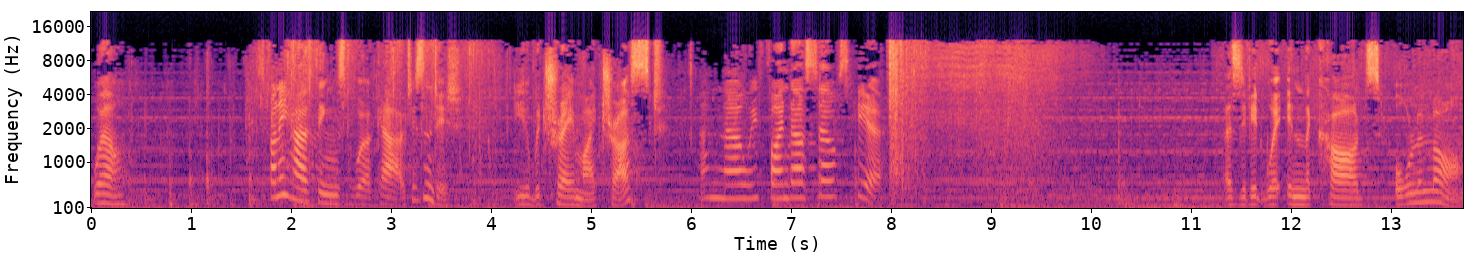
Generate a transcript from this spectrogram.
well, it's funny how things work out, isn't it? You betray my trust, and now we find ourselves here. As if it were in the cards all along.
